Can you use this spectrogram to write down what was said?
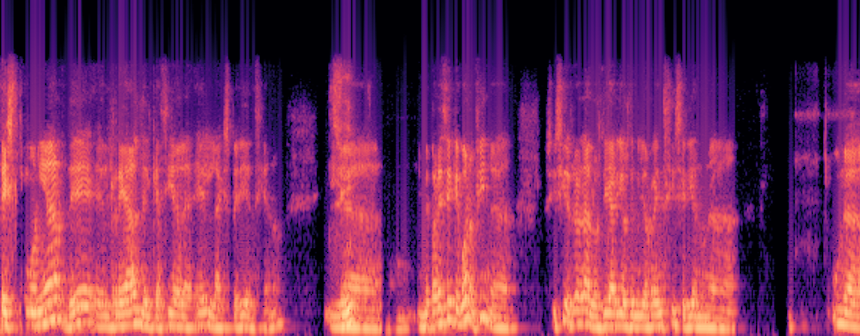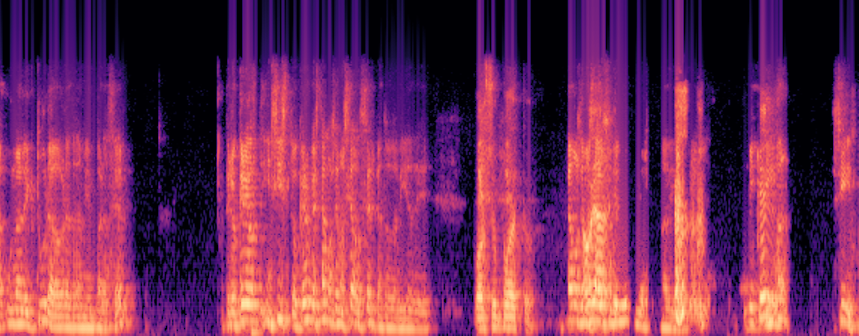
testimoniar del real del que hacía él la experiencia. ¿no? Eh, y, me parece que, bueno, en fin, eh, sí, sí, es verdad, los diarios de Emilio Renzi serían una, una, lectura ahora también para hacer. Pero creo, insisto, creo que estamos demasiado cerca todavía de... Por supuesto. Ahora, Miquel, sí.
